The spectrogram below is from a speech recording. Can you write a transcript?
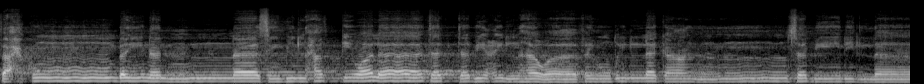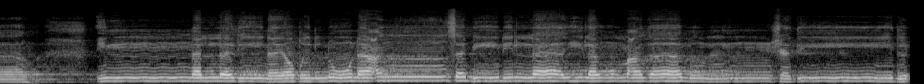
فاحكم بين الناس بالحق ولا تتبع الهوى فيضلك عن سبيل الله إن الذين يضلون عن سبيل الله لهم عذاب شديد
